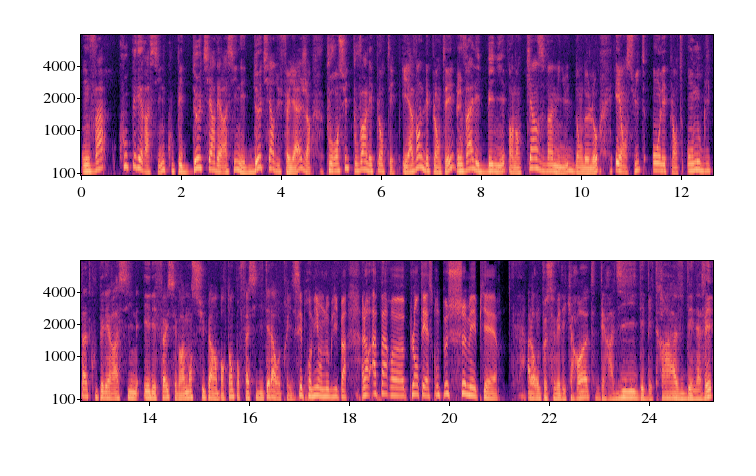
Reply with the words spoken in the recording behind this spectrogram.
on va couper les racines, couper deux tiers des racines et deux tiers du feuillage pour ensuite pouvoir les planter. Et avant de les planter, on va les baigner pendant 15-20 minutes dans de l'eau et ensuite on les plante. On n'oublie pas de couper les racines et les feuilles, c'est vraiment super important pour faciliter la reprise. C'est promis, on n'oublie pas. Alors, à part euh, planter, est-ce qu'on peut semer, Pierre? Alors on peut semer des carottes, des radis, des betteraves, des navets.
